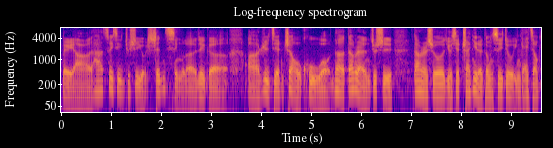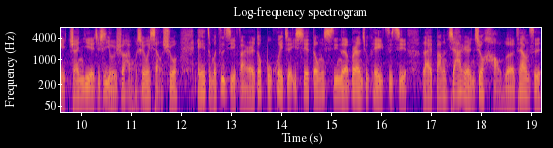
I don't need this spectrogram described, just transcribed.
辈啊，他最近就是有申请了这个呃日间照护哦，那当然就是。当然说，有些专业的东西就应该交给专业，只是有的时候还是会想说，诶，怎么自己反而都不会这一些东西呢？不然就可以自己来帮家人就好了，这样子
